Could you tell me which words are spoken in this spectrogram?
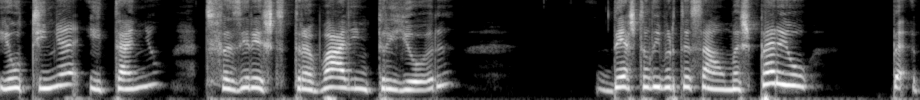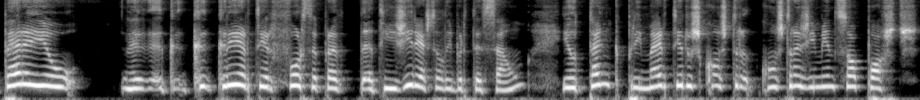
eu tinha e tenho de fazer este trabalho interior desta libertação. Mas para eu, para eu eh, querer ter força para atingir esta libertação, eu tenho que primeiro ter os constrangimentos opostos,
